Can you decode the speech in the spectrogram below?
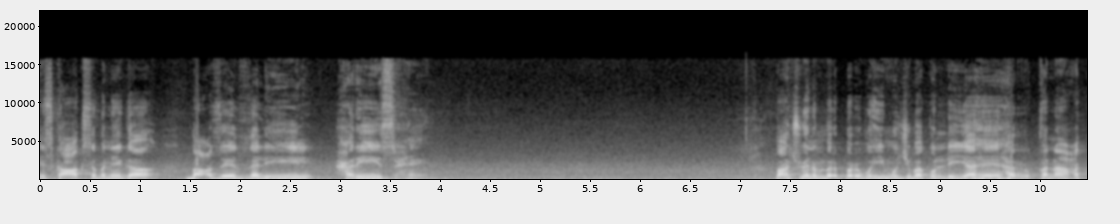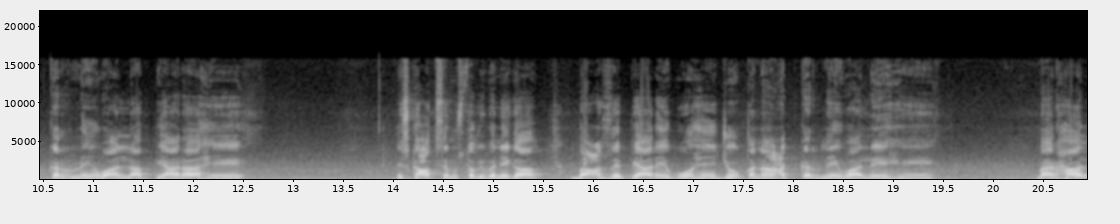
इसका अक्स बनेगा, बाज़ जलील हरीस हैं। पाँचवें नंबर पर वही मुजिबा कुल्लिया है, हर कनात करने वाला प्यारा है। इसका अक्स मुस्तवी बनेगा। बाज़ प्यारे वो हैं जो कनात करने वाले हैं। बहरहाल,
